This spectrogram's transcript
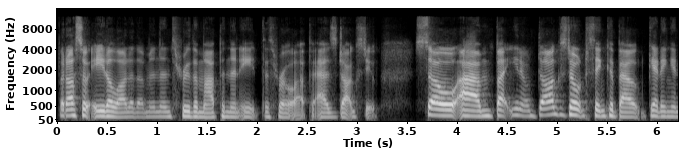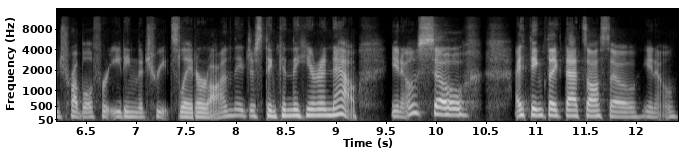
but also ate a lot of them and then threw them up and then ate the throw up as dogs do. So, um, but you know, dogs don't think about getting in trouble for eating the treats later on. They just think in the here and now, you know? So I think like that's also, you know,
